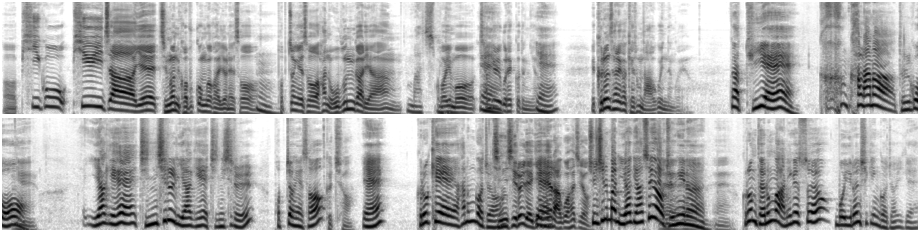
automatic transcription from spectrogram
어, 피고 피의자의 증언 거부권과 관련해서 음. 법정에서 한 5분 가량. 거의 뭐 예. 참교육을 했거든요. 예. 그런 사례가 계속 나오고 있는 거예요. 그러니까 뒤에 큰 칼 하나 들고 예, 이야기해 진실을 이야기해 진실을 법정에서 그렇죠. 예 그렇게 하는 거죠. 진실을 얘기해라고 하죠. 진실만 이야기하세요 예, 증인은 예, 예. 그럼 되는 거 아니겠어요? 뭐 이런 식인 거죠 이게.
